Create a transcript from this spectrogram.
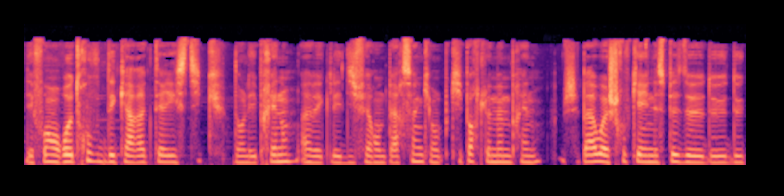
des fois on retrouve des caractéristiques dans les prénoms avec les différentes personnes qui, ont- qui portent le même prénom. Je sais pas, ouais, je trouve qu'il y a une espèce de, de, de-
